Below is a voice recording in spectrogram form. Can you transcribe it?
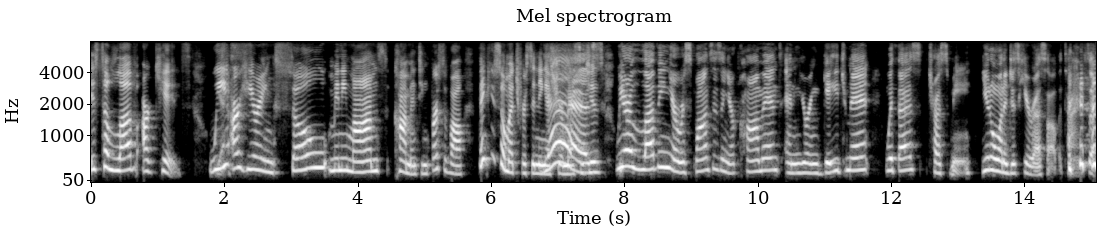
is to love our kids. We Yes. are hearing so many moms commenting. First of all, thank you so much for sending us your messages. we are loving your responses and your comments and your engagement with us. Trust me, you don't want to just hear us all the time. So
